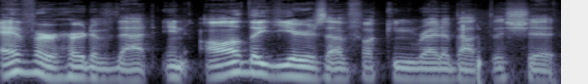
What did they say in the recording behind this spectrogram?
ever heard of that in all the years I've fucking read about this shit.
